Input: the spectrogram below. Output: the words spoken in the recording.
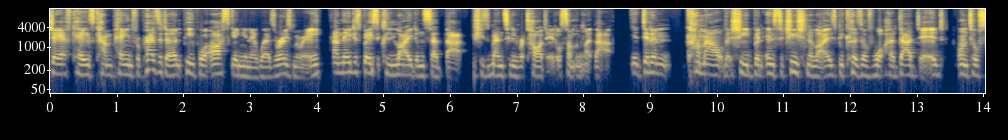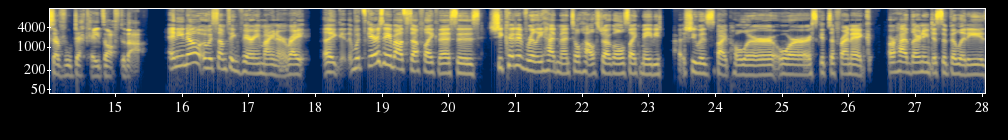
JFK's campaign for president, people were asking, you know, where's Rosemary? And they just basically lied and said that she's mentally retarded or something like that. It didn't come out that she'd been institutionalized because of what her dad did until several decades after that. And you know, it was something very minor, right? Like, what scares me about stuff like this is she could have really had mental health struggles, like maybe she was bipolar or schizophrenic or had learning disabilities.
